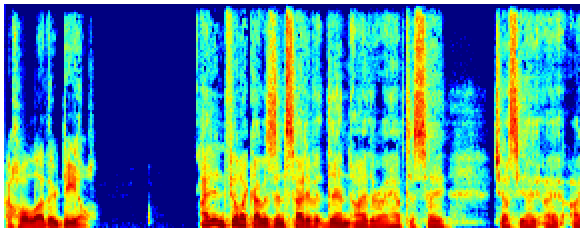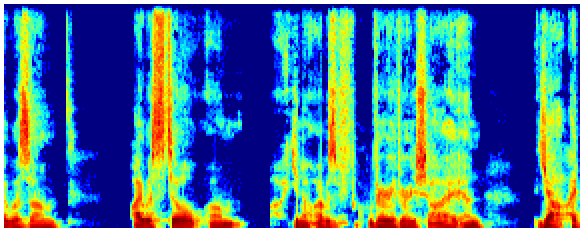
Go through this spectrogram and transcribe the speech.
a whole other deal. I didn't feel like I was inside of it then either. I have to say, Jesse, I I, I was um I was still um you know, I was very, very shy. And yeah, I,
